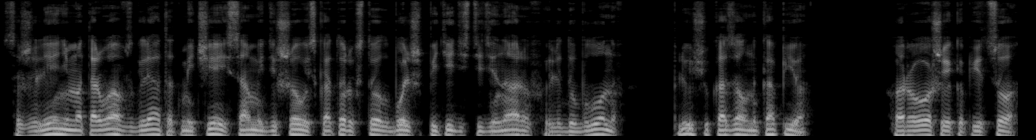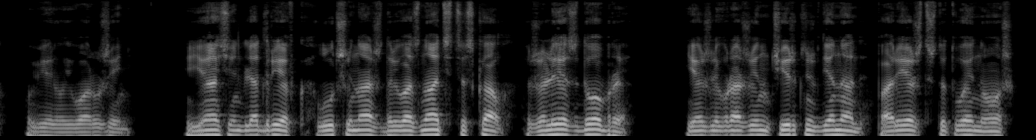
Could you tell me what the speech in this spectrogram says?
С сожалением, оторвав взгляд от мечей, самый дешевый из которых стоил больше 50 динаров или дублонов, Плющ указал на копье. «Хорошее копьецо», — уверил его оружейник. Ясень для древка, лучший наш древознатец искал, желез добрый. Ежели вражин чиркнешь где надо, порежет, что твой нож.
